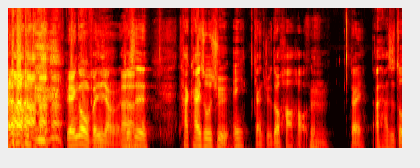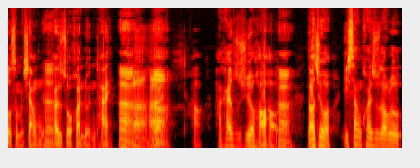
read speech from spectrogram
别人跟我分享的，就是。他开出去，哎、欸，感觉都好好的。嗯，对。那、啊、他是做什么项目？嗯、他是做换轮胎。嗯，对。嗯、好，他开出去就好好的。嗯、然后结果一上快速道路，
